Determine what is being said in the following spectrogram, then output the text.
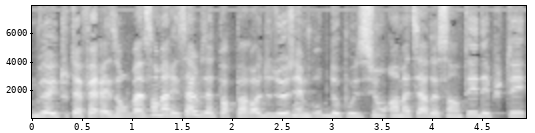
Vous avez tout à fait raison. Vincent Marissal, vous êtes porte-parole du deuxième groupe d'opposition en matière de santé, député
